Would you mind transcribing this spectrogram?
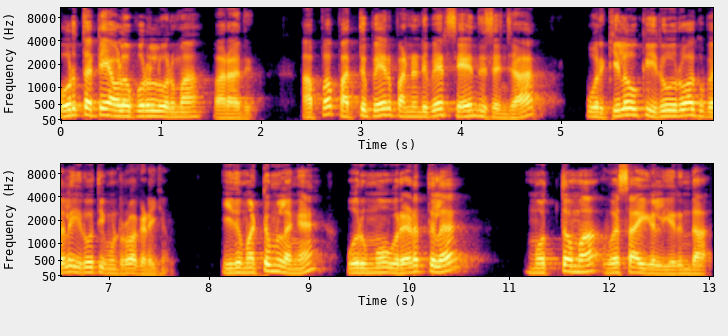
ஒருத்தட்டே அவ்வளோ பொருள் வருமா? வராது. அப்போ பத்து பேர் பன்னெண்டு பேர் சேர்ந்து செஞ்சால் ஒரு கிலோவுக்கு இருபது ரூபாக்கு பதிலாக இருபத்தி மூணு ரூபா கிடைக்கும். இது மட்டும் இல்லைங்க ஒரு மோ ஒரு இடத்துல மொத்தமாக விவசாயிகள் இருந்தால்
